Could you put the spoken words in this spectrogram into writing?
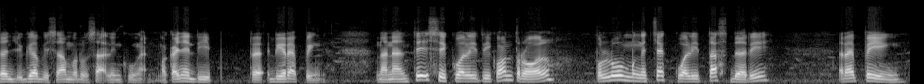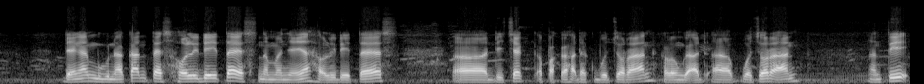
dan juga bisa merusak lingkungan. Makanya di di wrapping. Nah, nanti si quality control perlu mengecek kualitas dari wrapping dengan menggunakan tes holiday test namanya ya holiday test. Uh, dicek apakah ada kebocoran. Kalau nggak ada uh, kebocoran nanti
